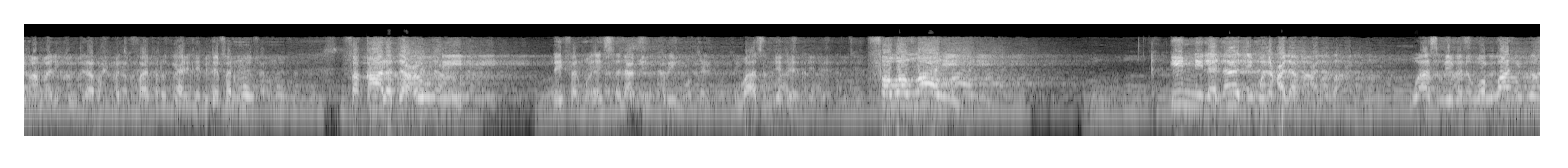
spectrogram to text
إمام مالك بن رحمة الله فرقاري في فرمو. فقال دعوني. لي فرمو أي سلام كريم وازم لبينا فوالله إني لنادم على ما مضى. وازم لێ بنە والله من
